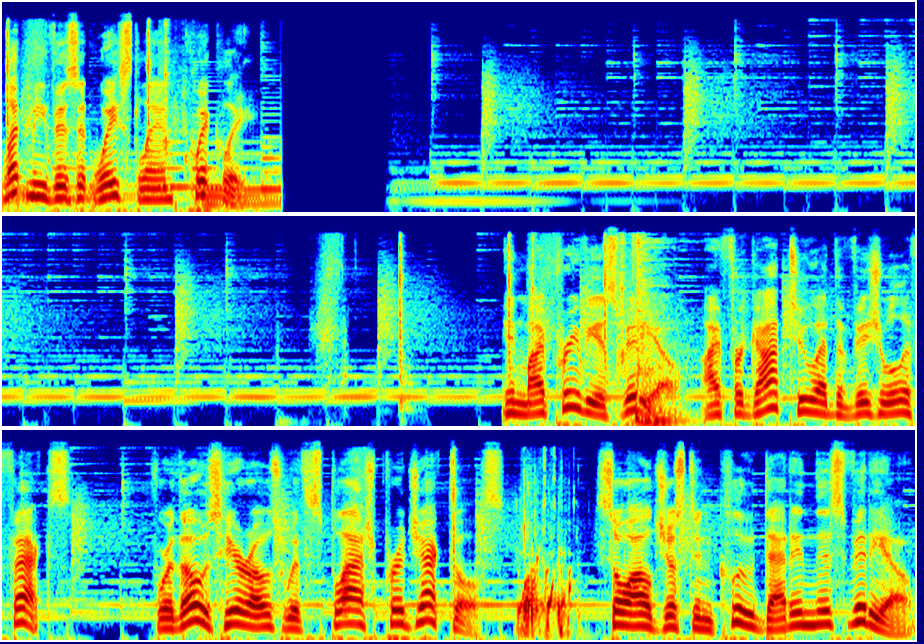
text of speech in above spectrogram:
let me visit Wasteland quickly. In my previous video, I forgot to add the visual effects for those heroes with splash projectiles. So I'll just include that in this video.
